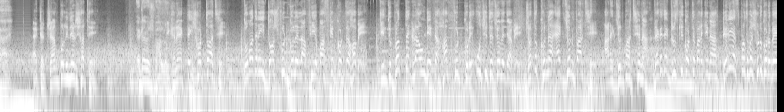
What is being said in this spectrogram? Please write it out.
হ্যাঁ। একটা ট্র্যাম্পোলিনের সাথে। এটা বেশ ভালো। এখানে একটাই শর্ত আছে তোমাদের এই দশ ফুট গোলে লাফিয়ে বাস্কেট করতে হবে কিন্তু প্রত্যেক রাউন্ডে এটা হাফ ফুট করে উঁচুতে চলে যাবে। যতক্ষণ না একজন পারছে আর একজন পারছে না। দেখা যাক ড্রুস্কি করতে পারে কিনা। ডেরিয়াস প্রথমে শুরু করবে।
